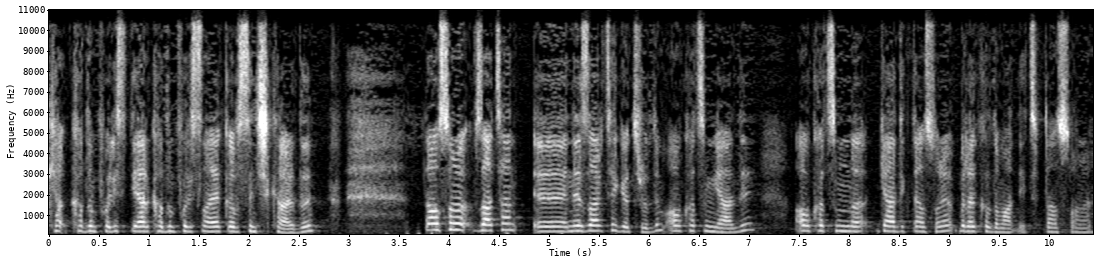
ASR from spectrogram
ka- kadın polis diğer kadın polisin ayakkabısını çıkardı. Daha sonra zaten e, nezarete götürüldüm. Avukatım geldi. Avukatım da geldikten sonra bırakıldım adli tıptan sonra.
